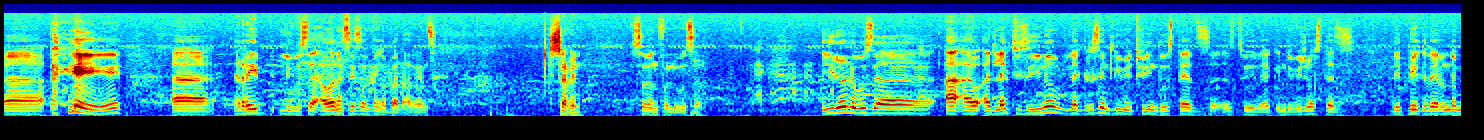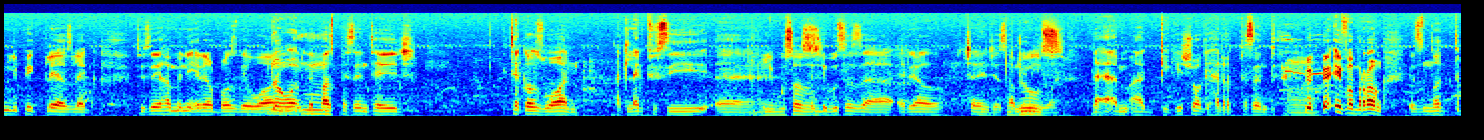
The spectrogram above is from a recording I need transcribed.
Uh, uh, rate Lebusa. I want to say something about Arens. Seven. Seven for Lebusa. You know, Lebusa, I, I, I'd like to see, you know, like recently we were tweeting those stats as to like individual stats. They pick, they randomly pick players like to say how many aerial balls they won, They won, the mm. pass percentage, tackles won. I'd like to see uh, Lebusa's- Lebusa's uh, aerial challenges. How Duels. many he won. That I'm sure 100%. if I'm wrong, it's not to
